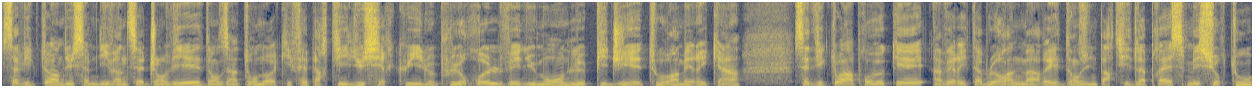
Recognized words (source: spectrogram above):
Sa victoire du samedi 27 janvier dans un tournoi qui fait partie du circuit le plus relevé du monde, le PGA Tour américain, cette victoire a provoqué un véritable raz-de-marée dans une partie de la presse, mais surtout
